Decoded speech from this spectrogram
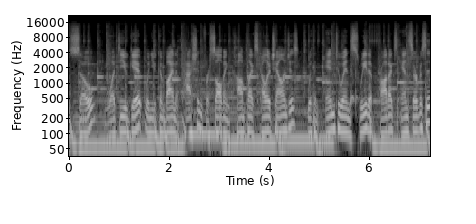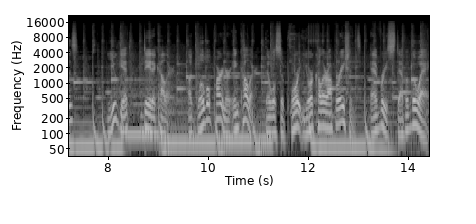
So, what do you get when you combine a passion for solving complex color challenges with an end-to-end -end suite of products and services? You get Datacolor a global partner in color that will support your color operations every step of the way.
